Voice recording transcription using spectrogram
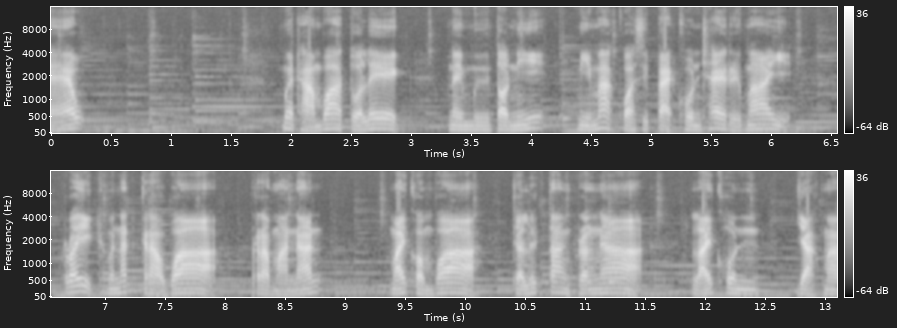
แล้ว เมื่อถามว่าตัวเลขในมือตอนนี้มีมากกว่า 18 คนใช่หรือไม่ร้อยเอกธรรมนัฐกล่าวว่า ประมาณนั้น หมายความว่าการเลือกตั้งครั้งหน้า หลายคนอยากมา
